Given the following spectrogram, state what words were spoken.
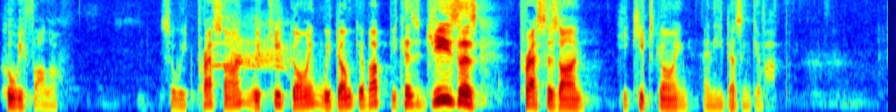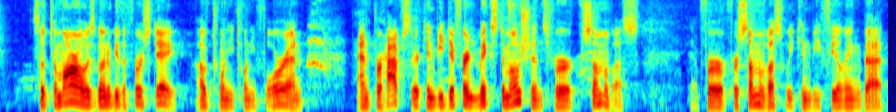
who we follow. So we press on, we keep going, we don't give up because Jesus presses on, He keeps going, and He doesn't give up. So tomorrow is going to be the first day of 2024, and and perhaps there can be different mixed emotions for some of us. For for some of us, we can be feeling that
